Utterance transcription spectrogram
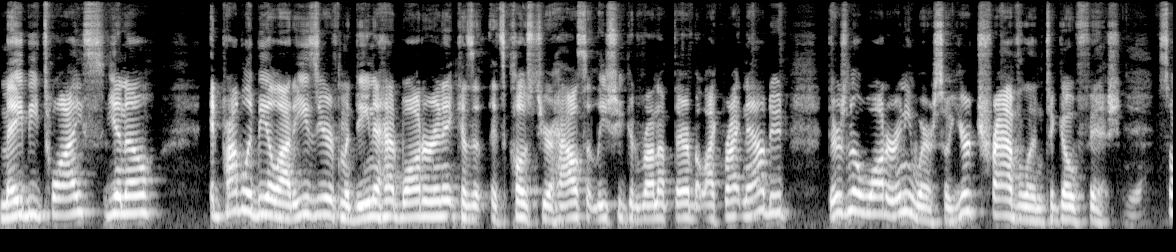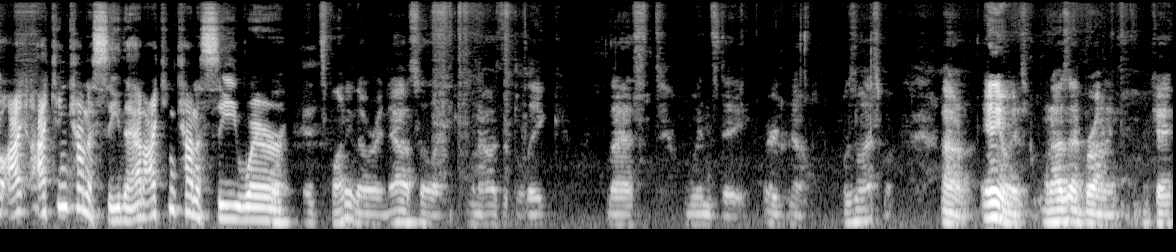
maybe twice, you know? It'd probably be a lot easier if Medina had water in it because it, it's close to your house. At least you could run up there. But like right now, dude, there's no water anywhere. So you're traveling to go fish. Yeah. So I, I can kind of see that. I can kind of see where. Well, it's funny though right now. So like when I was at the lake last Wednesday, or no, was the last one? I don't know. Anyways, when I was at Braunig, okay,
